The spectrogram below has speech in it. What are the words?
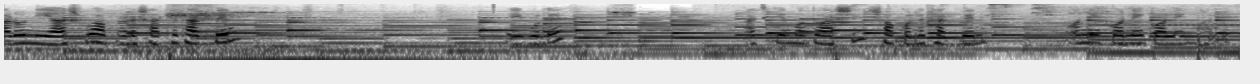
আরও নিয়ে আসব, আপনারা সাথে থাকবেন। এই বলে আজকের মতো আসি। সকলে থাকবেন। অনেক অনেক অনেক ভালো।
